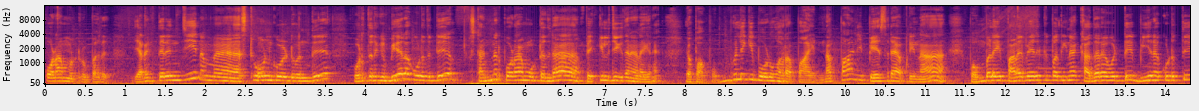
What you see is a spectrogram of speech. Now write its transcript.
போடாமல் இருப்பார் எனக்கு தெரிஞ்சு நம்ம ஸ்டோன் கோல்டு வந்து ஒருத்தருக்கு பீரை கொடுத்துட்டு ஸ்டன்னர் போடாமல் விட்டதுனா பெக்கிலேஜிக்கு தான் நினைக்கிறேன். எப்பா பொம்பளைக்கு போடுவாரப்பா. என்னப்பா நீ பேசுகிற அப்படின்னா பொம்பளை பல பேருக்கு பார்த்தீங்கன்னா கதரை விட்டு பீரை கொடுத்து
